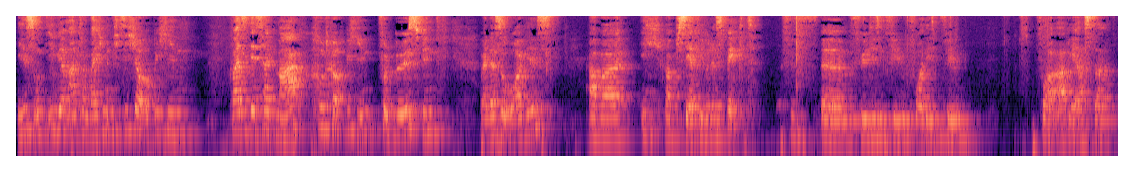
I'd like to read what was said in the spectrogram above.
ist. Und irgendwie am Anfang war ich mir nicht sicher, ob ich ihn quasi deshalb mag oder ob ich ihn voll bös finde, weil er so org ist. Aber ich habe sehr viel Respekt für, ähm, für diesen Film, vor diesem Film, vor Ari Aster,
